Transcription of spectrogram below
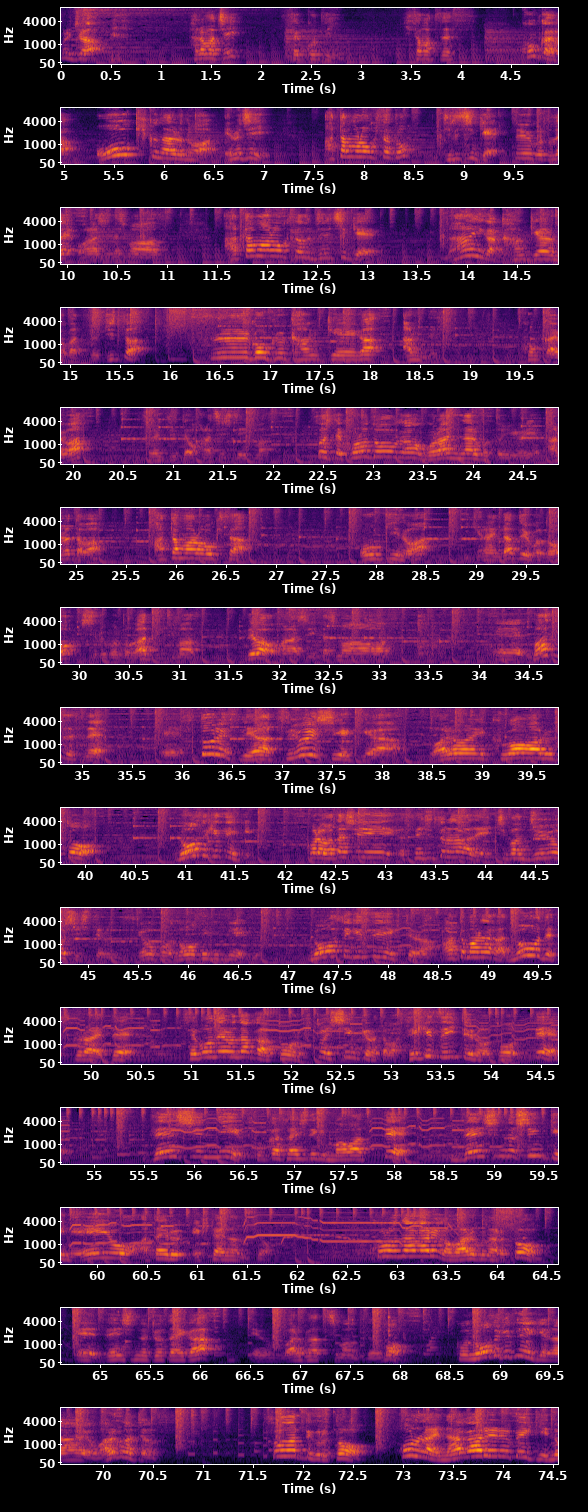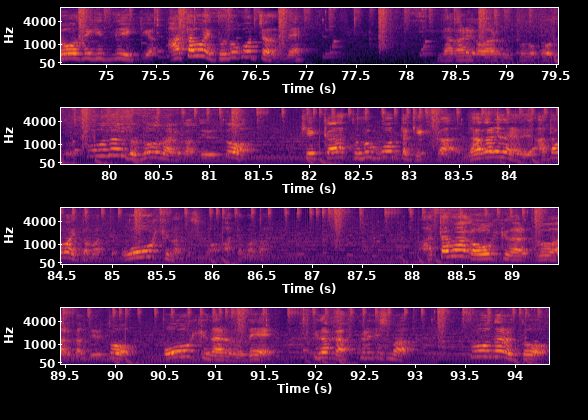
こんにちは。原町接骨院。久松です。今回は大きくなるのは NG 頭の大きさと自律神経。ということでお話しいたします。頭の大きさと自律神経。何が関係あるのかっていう実はすごく関係があるんです。今回はそれについてお話ししていきます。そしてこの動画をご覧になることによりあなたは頭の大きさ大きいのはけないんだということを知ることができます。ではお話しいたします、えー、まずですね、えストレスや強い刺激が我々に加わると脳脊髄液。これ私施術の中で一番重要視してるんですけどこの脳脊髄液。脳脊髄液っていうのは頭の中脳で作られて背骨の中を通る太い神経の玉脊髄っていうのを通って全身にそこから最終的に回って全身の神経に栄養を与える液体なんですよ。この流れが悪くなると、えー、全身の状態が、えー、悪くなってしまうんですけどもこの脳脊髄液の流れが悪くなっちゃうんです。そうなってくると本来流れるべき脳脊髄液が頭に滞っちゃうんですね。流れが悪く滞ると。そうなるとどうなるかというと結果滞った結果流れないので頭に溜まって大きくなってしまう。頭が。頭が大きくなるとどうなるかというと大きくなるので中が膨れてしまう。そうなると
